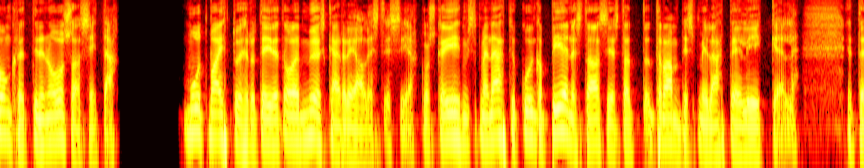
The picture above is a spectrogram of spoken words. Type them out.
konkreettinen osa sitä. Muut vaihtoehdot eivät ole myöskään realistisia, koska ihmiset, me nähty kuinka pienestä asiasta trumpismi lähtee liikkeelle. Että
